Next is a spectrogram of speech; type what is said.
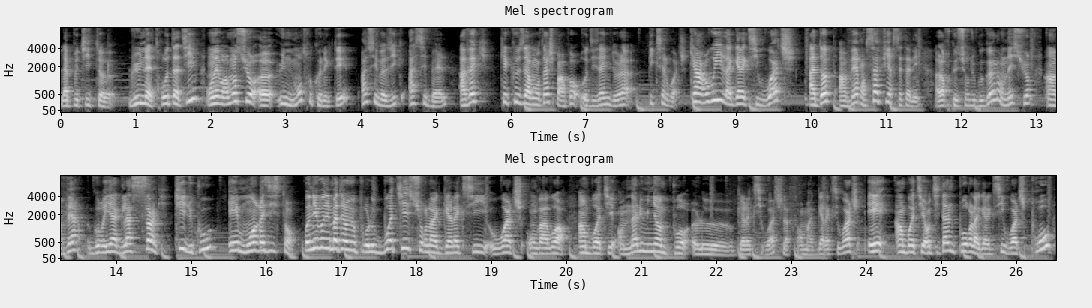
la petite euh, lunette rotative. On est vraiment sur euh, une montre connectée, assez basique, assez belle, avec quelques avantages par rapport au design de la Pixel Watch. Car oui, la Galaxy Watch adopte un verre en saphir cette année, alors que sur du Google, on est sur un verre Gorilla Glass 5, qui du coup est moins résistant. Au niveau des matériaux, pour le boîtier sur la Galaxy Watch, on va avoir un boîtier en aluminium pour le Galaxy Watch, la format Galaxy Watch, et un boîtier en titane pour la Galaxy Watch Pro,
